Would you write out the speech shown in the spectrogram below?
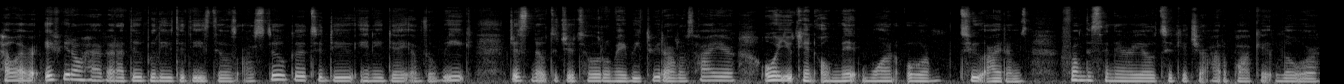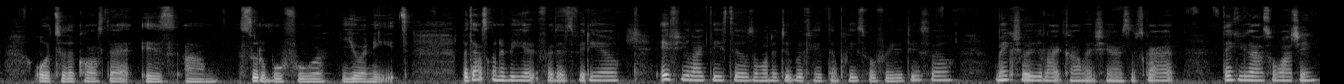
However, if you don't have it, I do believe that these deals are still good to do any day of the week. Just note that your total may be $3 higher, or you can omit one or two items from the scenario to get your out of pocket lower or to the cost that is um, suitable for your needs. But that's going to be it for this video. If you like these deals and want to duplicate them, please feel free to do so. Make sure you like, comment, share, and subscribe. Thank you guys for watching,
